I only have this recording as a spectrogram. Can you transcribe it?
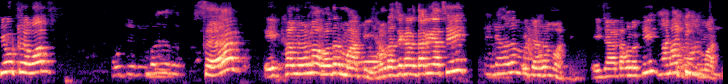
কি উঠল বল? স্যার এখানে হলো আমাদের মাটি। আমরা যেখানে দাঁড়িয়ে আছি এটা হলো মাটি। এই জায়গাটা হলো কি? মাটি। মাটি।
